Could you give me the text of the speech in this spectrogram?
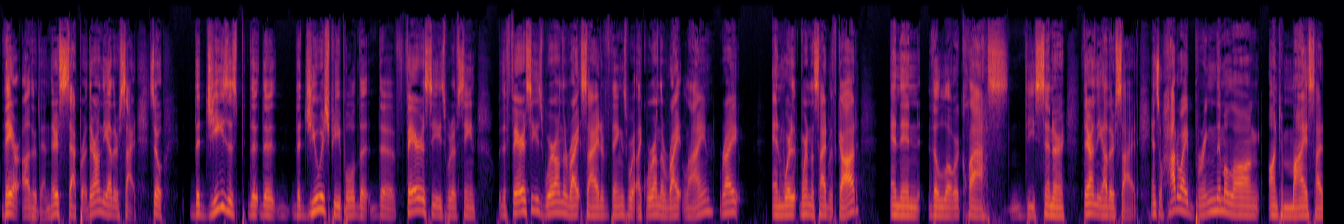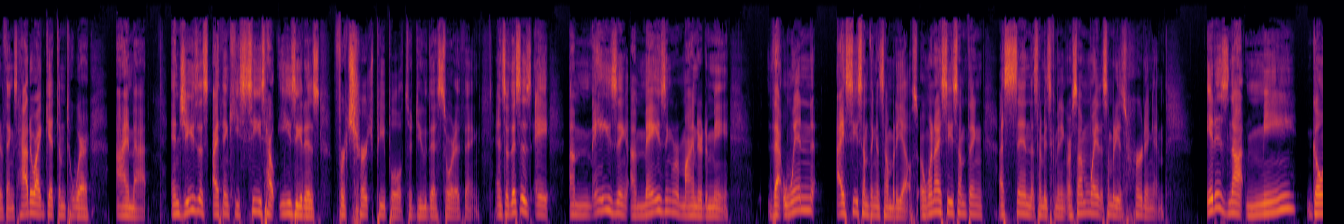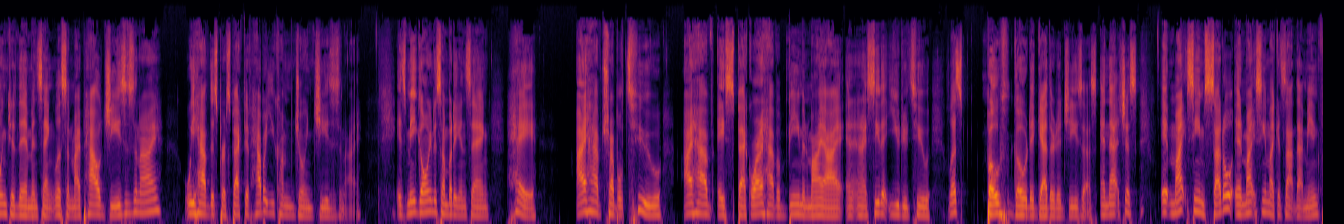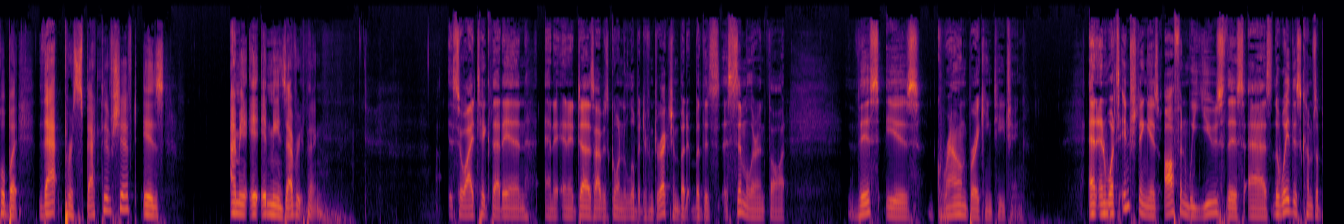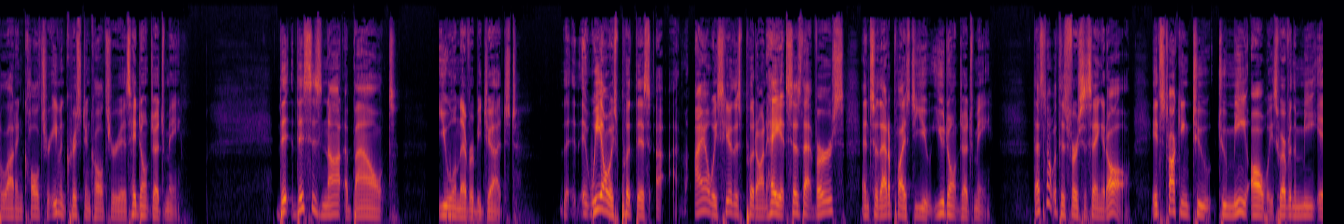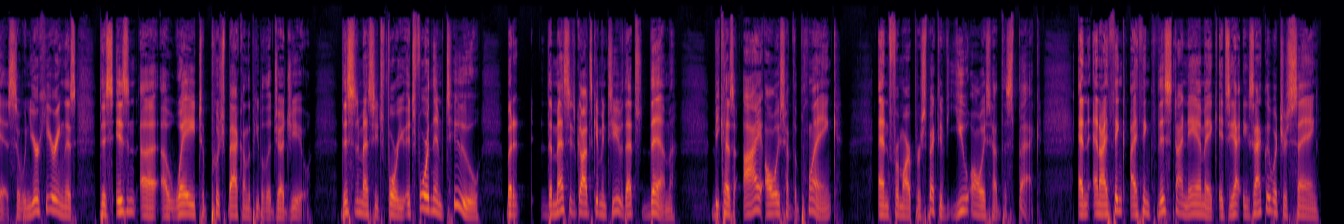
they are other than. They're separate. They're on the other side. So the Jesus, the the the Jewish people, the the Pharisees would have seen the Pharisees. We're on the right side of things. We're like we're on the right line, right? And we're we're on the side with God. And then the lower class, the sinner, they're on the other side. And so, how do I bring them along onto my side of things? How do I get them to where I'm at? And Jesus, I think he sees how easy it is for church people to do this sort of thing. And so this is a amazing, amazing reminder to me that when I see something in somebody else, or when I see something, a sin that somebody's committing, or some way that somebody is hurting him, it is not me going to them and saying, "Listen, my pal Jesus and I, we have this perspective. How about you come join Jesus and I?" It's me going to somebody and saying, "Hey, I have trouble too. I have a speck or I have a beam in my eye, and, and I see that you do too. Let's both go together to Jesus." And that's just it might seem subtle, it might seem like it's not that meaningful, but that perspective shift is I mean, it, it means everything. So I take that in and it, and it does. I was going a little bit different direction, but but it's similar in thought. This is groundbreaking teaching. And and what's interesting is often we use this as the way this comes up a lot in culture, even Christian culture is, hey, don't judge me. Th- this is not about you will never be judged. We always put this uh, I always hear this put on, hey, it says that verse and so that applies to you. You don't judge me. That's not what this verse is saying at all. It's talking to to me always, whoever the me is. So when you're hearing this, this isn't a, a way to push back on the people that judge you. This is a message for you. It's for them too, but it, the message God's giving to you, that's them. Because I always have the plank, and from our perspective, you always have the speck. And and I think I think this dynamic, it's exactly what you're saying.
